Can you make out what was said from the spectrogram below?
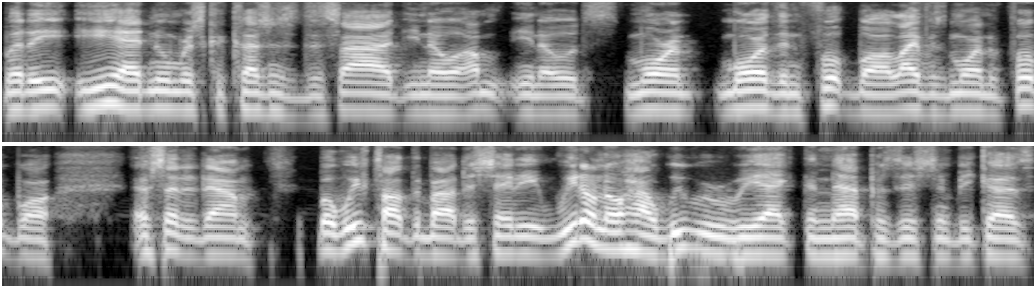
but he, he had numerous concussions to decide, you know, I'm you know, it's more more than football. Life is more than football. Have shut it down. But we've talked about the shady. We don't know how we would react in that position because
